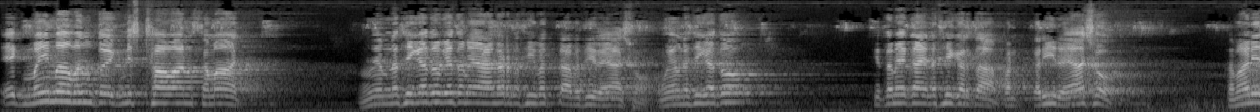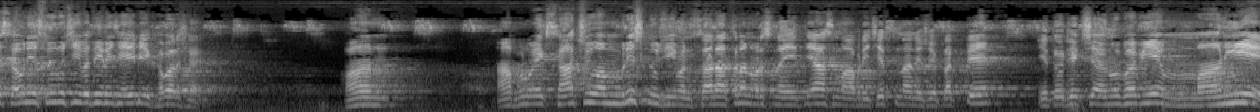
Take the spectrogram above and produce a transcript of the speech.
એક મહિમાવંતો, એક નિષ્ઠાવાન સમાજ. હું એમ નથી કહેતો કે તમે આગળ નથી વધતા, વધી રહ્યા છો. હું એમ નથી કહેતો કે તમે કાંઈ નથી કરતા, પણ કરી રહ્યા છો. તમારી સૌની સુરુચિ વધી રહી છે, એ બી ખબર છે. પણ આપણું એક સાચું અમરીશનું જીવન સાડા ત્રણ વર્ષના ઇતિહાસમાં આપણી ચેતનાને છે પ્રગટે, એ તો ઠીક છે, અનુભવીએ, માણીએ.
